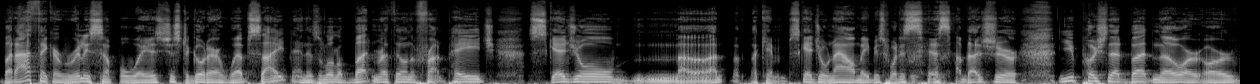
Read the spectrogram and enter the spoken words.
But I think a really simple way is just to go to our website, and there's a little button right there on the front page schedule. Mm, uh, I can't schedule now, maybe is what it says. I'm not sure. You push that button, though, or, or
